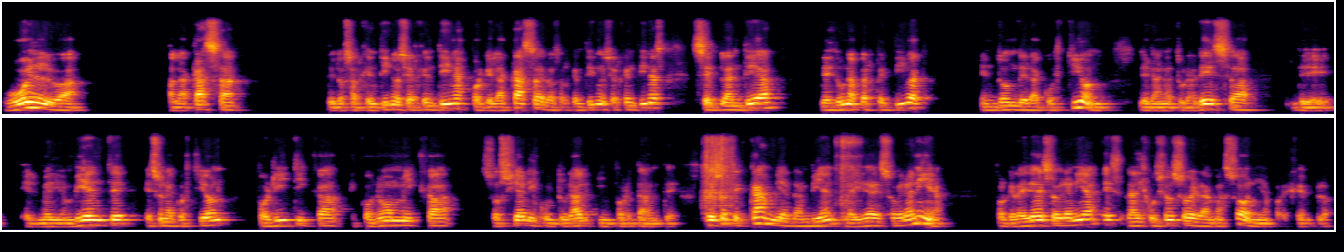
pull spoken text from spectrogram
vuelva a la casa de los argentinos y argentinas, porque la casa de los argentinos y argentinas se plantea desde una perspectiva en donde la cuestión de la naturaleza, del medio ambiente, es una cuestión política, económica, social y cultural importante. eso te cambia también la idea de soberanía porque la idea de soberanía es la discusión sobre la Amazonia, por ejemplo.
